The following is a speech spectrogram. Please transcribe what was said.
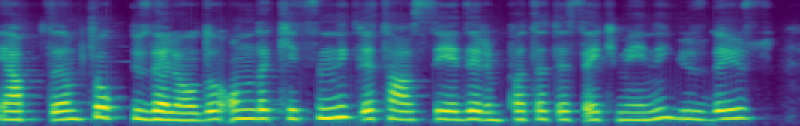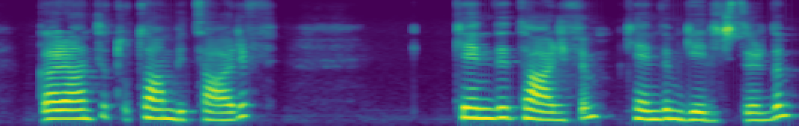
yaptığım çok güzel oldu. Onu da kesinlikle tavsiye ederim patates ekmeğini. %100 garanti tutan bir tarif. Kendi tarifim, kendim geliştirdim.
